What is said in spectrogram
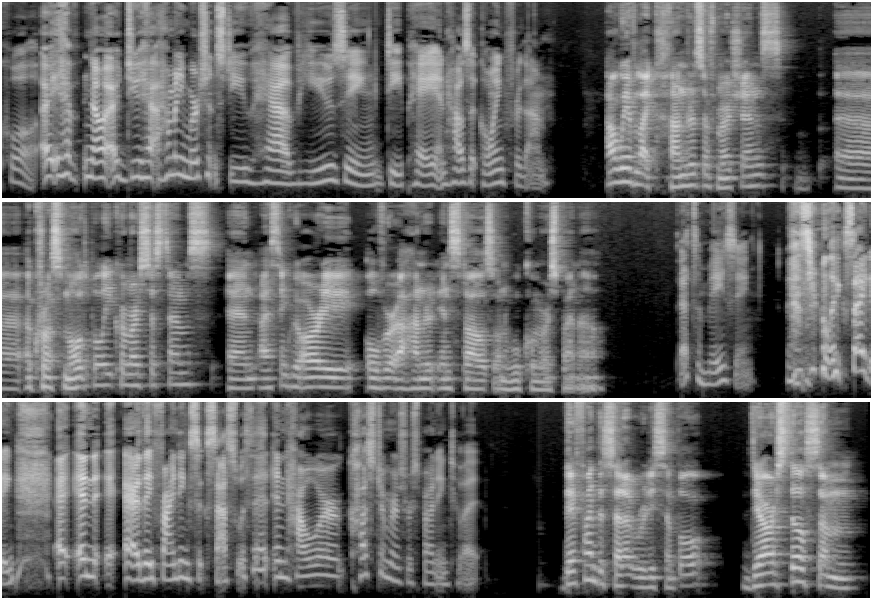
Cool. I have now. Uh, do you have how many merchants do you have using DePay, and how's it going for them? Uh, we have like hundreds of merchants uh, across multiple e-commerce systems, and I think we're already over hundred installs on WooCommerce by now. That's amazing. That's really exciting. And eh, are they finding success with it? And how are customers responding to it? They find the setup really simple. There are still some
